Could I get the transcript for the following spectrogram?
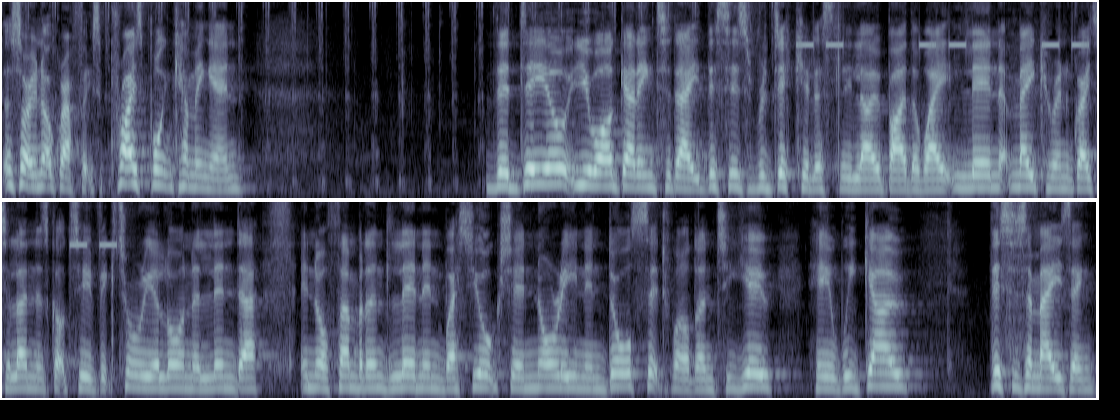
Oh, sorry, not graphics. Price point coming in. The deal you are getting today, this is ridiculously low, by the way. Lynn Maker in Greater London's got two. Victoria, Lorna, Linda in Northumberland, Lynn in West Yorkshire, Noreen in Dorset. Well done to you. Here we go. This is amazing.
